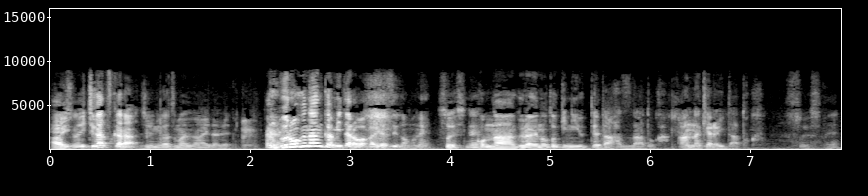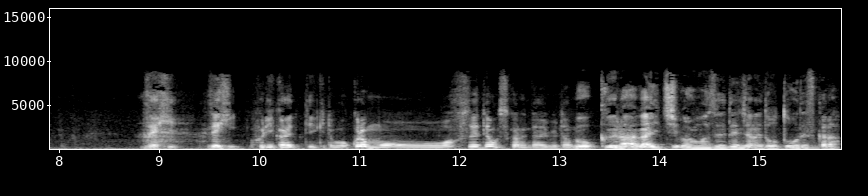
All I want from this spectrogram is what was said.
はい。今年の1月から12月までの間で。ブログなんか見たら分かりやすいかもね。そうですね。こ。んなぐらいの時に言ってたはずだとかあんなキャラいたとかそうですね。ぜひ、ぜひ。振り返っていきて、僕らもう忘れてますからね、だいぶ多分。僕らが一番忘れてんじゃない怒涛ですから。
